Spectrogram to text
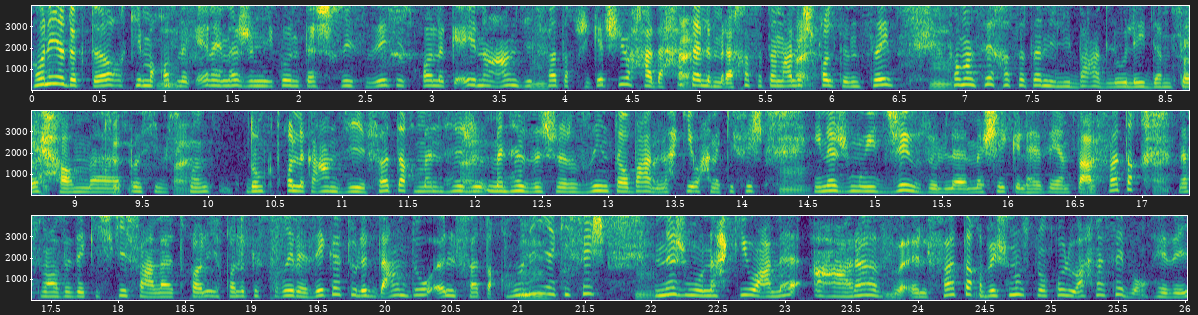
هنا يا دكتور كيما قلت لك أنا نجم يكون تشخيص ذاتي. تقول لك أنا عندي الفتق في كرشي وحده حتى. المرأة خاصة علاش. قلت نساء؟ فما نساء خاصة اللي بعد الولاده نتاعهم. possible. تكون donc تقول لك عندي فتق ما نهزش الرزين تو بعد نحكيو إحنا كيفاش ينجموا يتجاوزوا المشاكل هذه نتاع الفتق نسمعوا زاد كيف كيف على تقول يقول لك الصغير هذاك تولد عنده الفتق هنا كيفاش نجموا نحكيو على أعراض الفتق باش نوصلوا نقولوا أحنا c'est bon هذه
